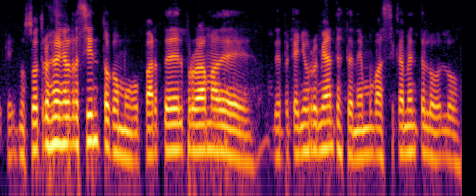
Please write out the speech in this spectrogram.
Ok, Nosotros en el recinto, como parte del programa de, de pequeños rumiantes, tenemos básicamente lo- los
